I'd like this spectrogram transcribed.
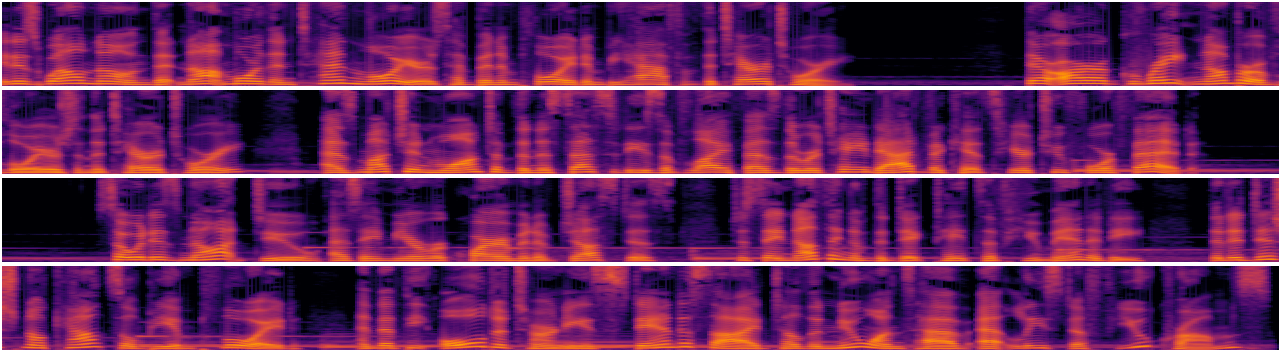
It is well known that not more than 10 lawyers have been employed in behalf of the territory. There are a great number of lawyers in the territory, as much in want of the necessities of life as the retained advocates heretofore fed. So it is not due, as a mere requirement of justice, to say nothing of the dictates of humanity, that additional counsel be employed, and that the old attorneys stand aside till the new ones have at least a few crumbs.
